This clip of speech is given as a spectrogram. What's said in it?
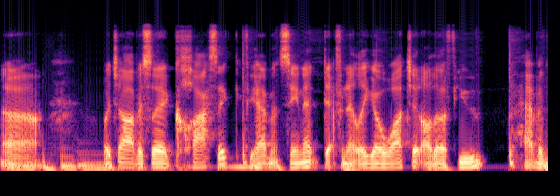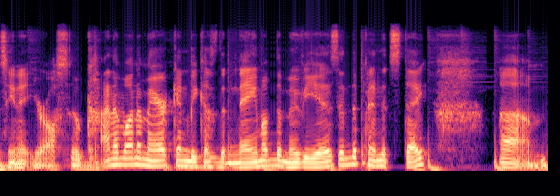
uh, which obviously a classic. If you haven't seen it, definitely go watch it. Although if you haven't seen it, you're also kind of un-American because the name of the movie is Independence Day. Um,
